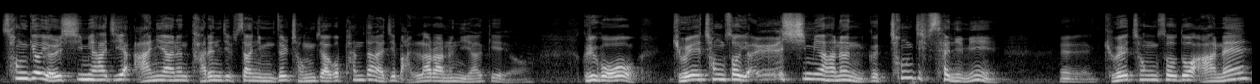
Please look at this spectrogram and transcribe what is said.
선교 열심히 하지 아니하는 다른 집사님들 정죄하고 판단하지 말라라는 이야기예요. 그리고 교회 청소 열심히 하는 그 청집사님이 예, 교회 청소도 안 해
